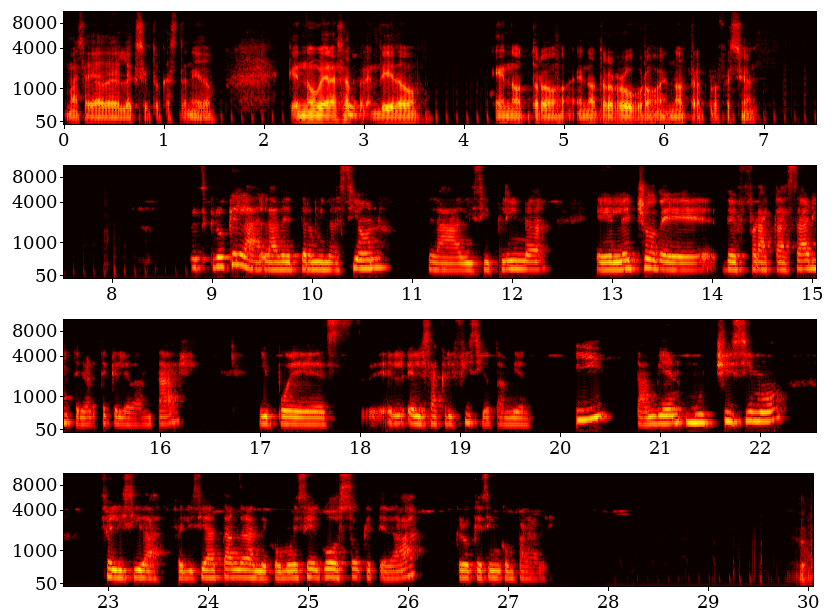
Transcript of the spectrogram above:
más allá del éxito que has tenido, que no hubieras aprendido en otro, en otro rubro, en otra profesión? Pues creo que la, la determinación, la disciplina, el hecho de, fracasar y tenerte que levantar y pues el, sacrificio también. Y también muchísimo felicidad, felicidad tan grande como ese gozo que te da, creo que es incomparable.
